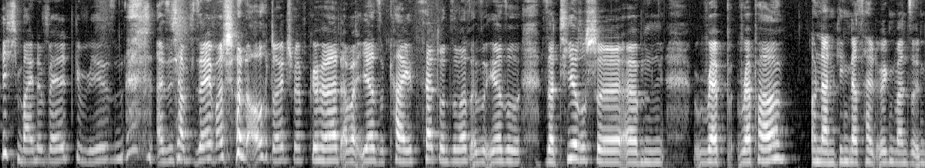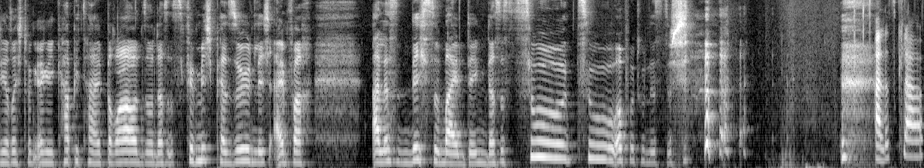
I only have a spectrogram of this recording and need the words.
nicht meine Welt gewesen. Also ich habe selber schon auch Deutschrap gehört, aber eher so KIZ und sowas, also eher so satirische ähm, Rap Rapper. Und dann ging das halt irgendwann so in die Richtung irgendwie Capital Bra und so. Das ist für mich persönlich einfach alles nicht so mein Ding. Das ist zu, zu opportunistisch. alles klar.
